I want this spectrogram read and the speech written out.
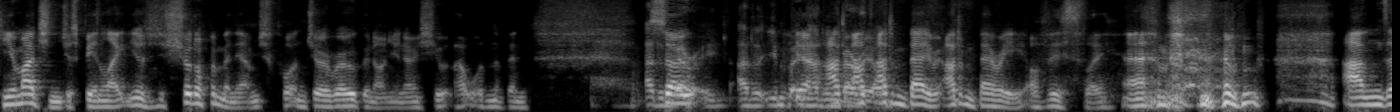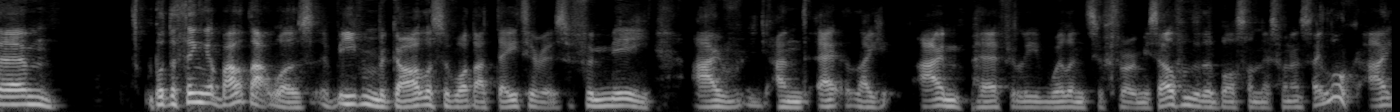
you imagine just being like, you know, just shut up a minute, I'm just putting Joe Rogan on, you know, she, that wouldn't have been. Adam so, Berry. Adam, yeah, Adam, Berry Adam Berry. Adam Berry, obviously, um, and. Um, but the thing about that was even regardless of what that data is for me i and uh, like i'm perfectly willing to throw myself under the bus on this one and say look i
